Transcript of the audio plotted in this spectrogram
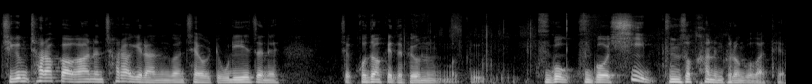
지금 철학가가 하는 철학이라는 건 제가 볼 때 우리 예전에 제 고등학교 때 배우는 뭐 그 국어 국어 시 분석하는 그런 것 같아요.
